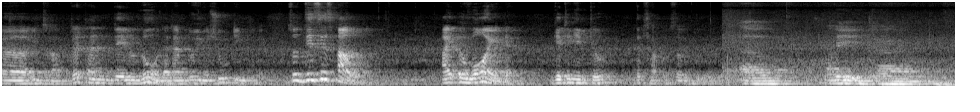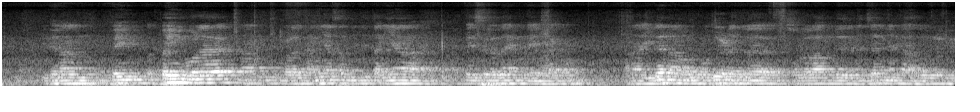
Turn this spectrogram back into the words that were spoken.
uh, interrupted and they will know that I'm doing a shooting here. So this is how I avoid getting into the trouble. So ஆஹ் இதை நான் எப்பயும் எப்பயும் போல் நான் உங்களை தனியாக சந்தித்து தனியாக பேசுகிறது தான் என்னுடைய வழக்கம். ஆனால் இதை நான் ஒரு பொது இடத்துல சொல்லலாம்னு நினச்சேன் ஏன்னா அது உங்களுக்கு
